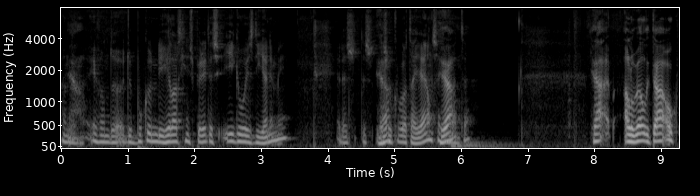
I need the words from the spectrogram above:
En Ja. Een van de, de boeken die heel hard geïnspireerd is, Ego is the Enemy. En dat is, dus, dat is ook wat jij aan het zeggen Ja. bent. Hè? ja, alhoewel ik daar ook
